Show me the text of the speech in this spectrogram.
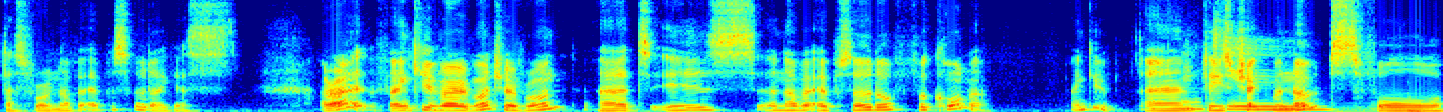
that's for another episode, I guess. All right, thank you very much, everyone. That is another episode of The Corner. Thank you. And Thank please check the notes for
